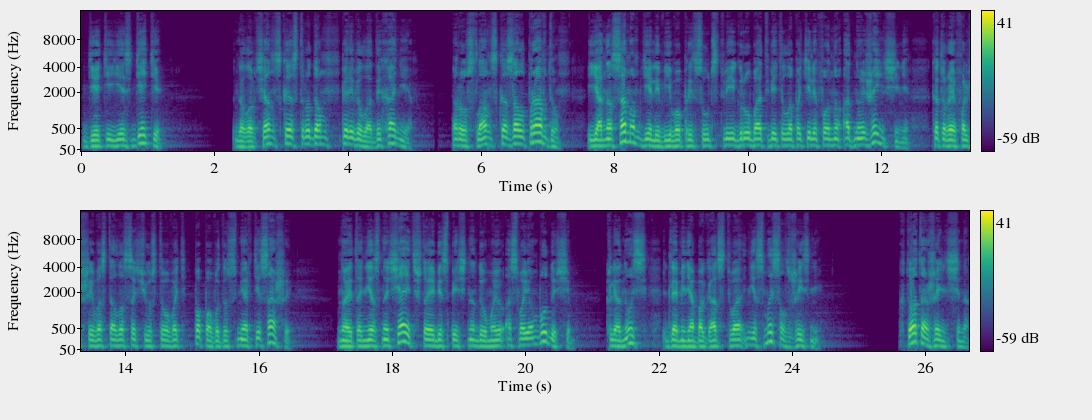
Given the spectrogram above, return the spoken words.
Дети есть дети». Головчанская с трудом перевела дыхание. Руслан сказал правду. Я на самом деле в его присутствии грубо ответила по телефону одной женщине, которая фальшиво стала сочувствовать по поводу смерти Саши. Но это не означает, что я беспечно думаю о своем будущем. Клянусь, для меня богатство не смысл жизни. Кто та женщина?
